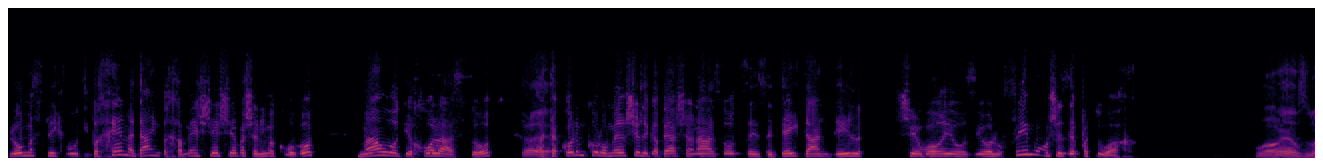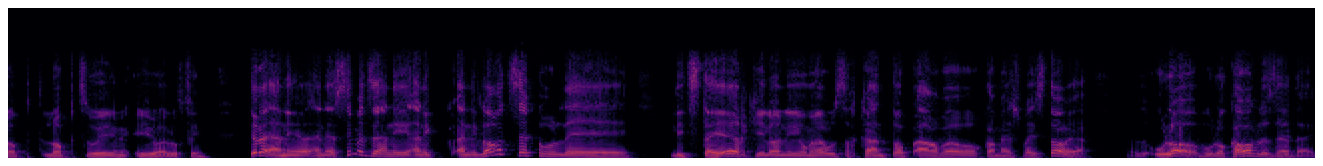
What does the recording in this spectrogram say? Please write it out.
לא מספיק, והוא ייבחן עדיין בחמש, שש, שבע שנים הקרובות, מה הוא עוד יכול לעשות. אתה קודם כל אומר שלגבי השנה הזאת זה, זה די done deal, שווריורס יהיו אלופים, או שזה פתוח? ווריורס לא, לא פצועים יהיו אלופים. תראה, אני, אני אשים את זה, אני, אני, אני לא רוצה פה ל, להצטייר כאילו אני אומר הוא שחקן top 4 או 5 בהיסטוריה. הוא לא, והוא לא קרוב לזה עדיין.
